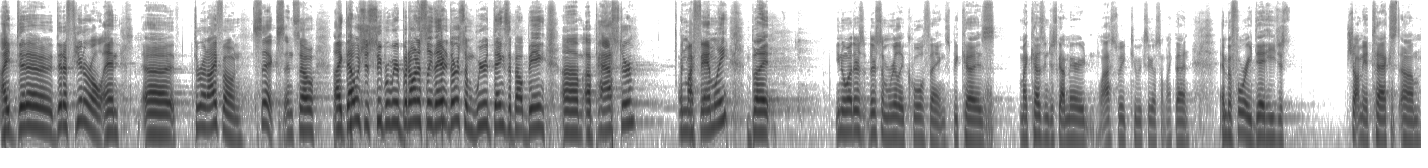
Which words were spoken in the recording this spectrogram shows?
I did a did a funeral, and uh, through an iPhone 6. And so, like, that was just super weird. But honestly, there, there are some weird things about being um, a pastor in my family. But you know what? There's, there's some really cool things because my cousin just got married last week, two weeks ago, something like that. And before he did, he just shot me a text. Um,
